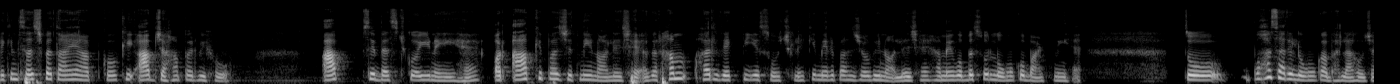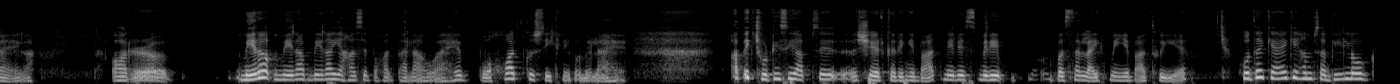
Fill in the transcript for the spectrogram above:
लेकिन सच बताएँ आपको कि आप जहाँ पर भी हो, आपसे बेस्ट कोई नहीं है और आपके पास जितनी नॉलेज है, अगर हम हर व्यक्ति ये सोच ले कि मेरे पास जो भी नॉलेज है, हमें वो बस वो लोगों को बांटनी है तो बहुत सारे लोगों का भला हो जाएगा। और मेरा मेरा मेरा यहाँ से बहुत भला हुआ है, बहुत कुछ सीखने को मिला है। अब एक छोटी सी आपसे शेयर करेंगे बात। मेरे मेरी पर्सनल लाइफ में ये बात हुई है। होता क्या है कि हम सभी लोग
